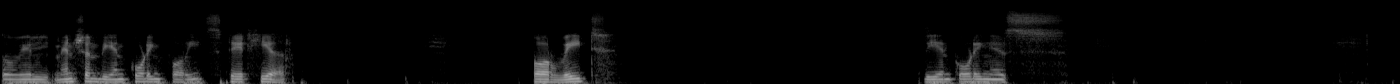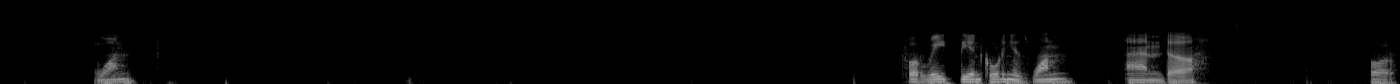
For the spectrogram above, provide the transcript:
So we'll mention the encoding for each state here. For wait, the encoding is 1. For wait, the encoding is 1 and uh, for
